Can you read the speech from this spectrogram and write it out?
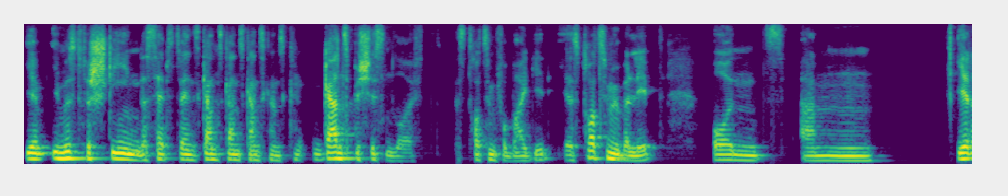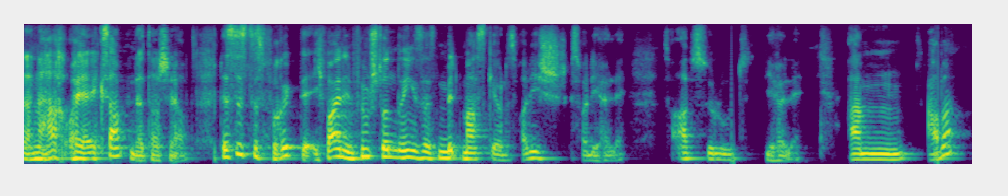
Ihr, ihr müsst verstehen, dass selbst wenn es ganz, ganz, ganz, ganz, ganz beschissen läuft, es trotzdem vorbeigeht, ihr es trotzdem überlebt und ähm, ihr danach euer Examen in der Tasche habt. Das ist das Verrückte. Ich war in den fünf Stunden drin mit Maske und es war die, war die Hölle. Es war absolut die Hölle. Ähm, aber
